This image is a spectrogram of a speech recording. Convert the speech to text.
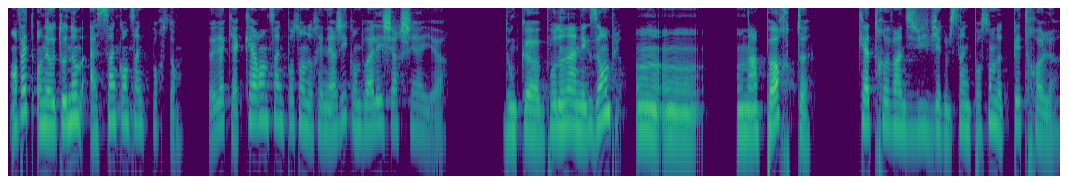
En fait, on est autonome à 55%. Ça veut dire qu'il y a 45% de notre énergie qu'on doit aller chercher ailleurs. Donc, euh, pour donner un exemple, on, importe 98,5% de notre pétrole,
